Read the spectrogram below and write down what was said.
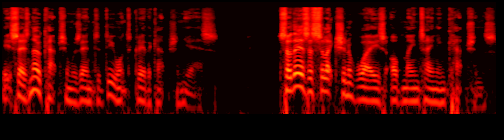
it says no caption was entered. Do you want to clear the caption? Yes. So there's a selection of ways of maintaining captions.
